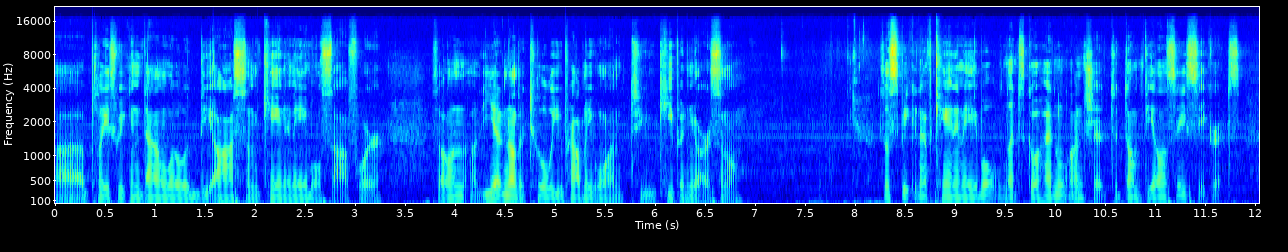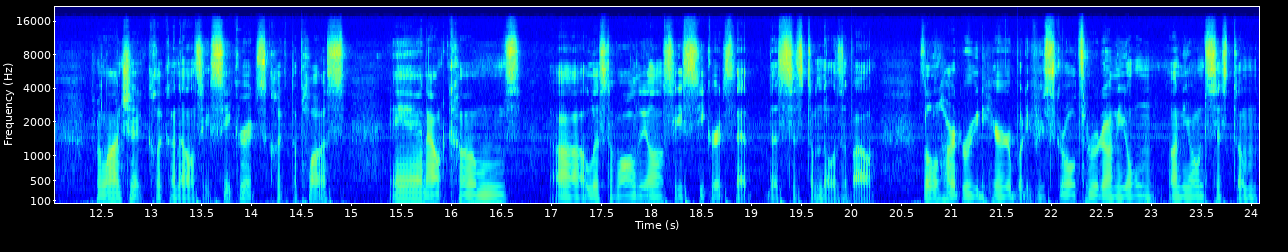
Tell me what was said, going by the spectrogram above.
uh, place we can download the awesome Kane-Enable software. So yet another tool you probably want to keep in your arsenal. So speaking of Kane-Enable, let's go ahead and launch it to dump the LSA secrets. For launch it, click on LSA secrets, click the plus, and out comes uh, a list of all the LSA secrets that the system knows about. It's a little hard to read here, but if you scroll through it on your own on your own system,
